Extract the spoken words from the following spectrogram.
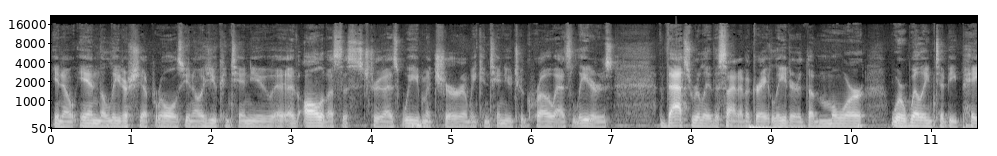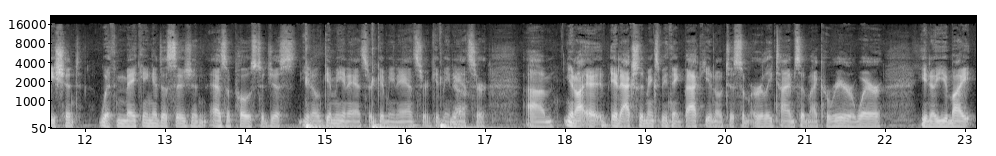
you know, in the leadership roles, you know, as you continue, all of us, this is true, as we mature and we continue to grow as leaders, that's really the sign of a great leader. The more we're willing to be patient with making a decision as opposed to just, you know, give me an answer, give me an answer, give me an yeah. answer. Um, you know, it, it actually makes me think back, you know, to some early times in my career where, you know, you might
